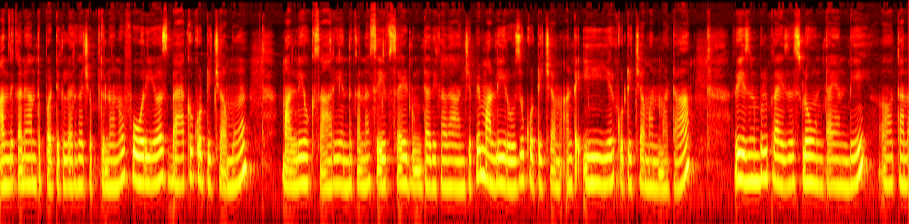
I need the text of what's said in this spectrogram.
అందుకనే అంత పర్టికులర్గా చెప్తున్నాను. ఫోర్ ఇయర్స్ బ్యాక్ కొట్టించాము. మళ్ళీ ఒకసారి ఎందుకన్నా సేఫ్ సైడ్ ఉంటుంది కదా అని చెప్పి మళ్ళీ ఈరోజు కొట్టించాము. అంటే ఈ ఇయర్ కొట్టించామన్నమాట. రీజనబుల్ ప్రైజెస్లో ఉంటాయండి తన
